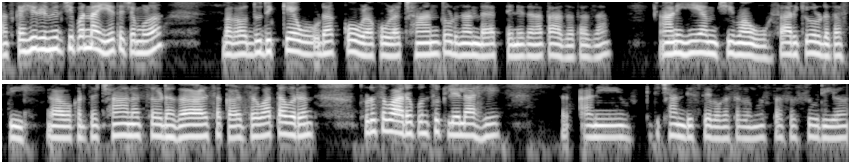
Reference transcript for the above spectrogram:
आज काही हिरवी मिरची पण नाही आहे त्याच्यामुळं बघा दुधी केवढा कोवळा कोवळा छान तोडून आणला आहे आत्याने. त्यांना ताजा ताजा आणि ही आमची माऊ सारखी ओरडत असती. गावाकडचं छान असं ढगाळ सकाळचं वातावरण. थोडंसं वारं पण सुटलेलं आहे. आणि किती छान दिसतंय बघा सगळं. मस्त असं सूर्य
